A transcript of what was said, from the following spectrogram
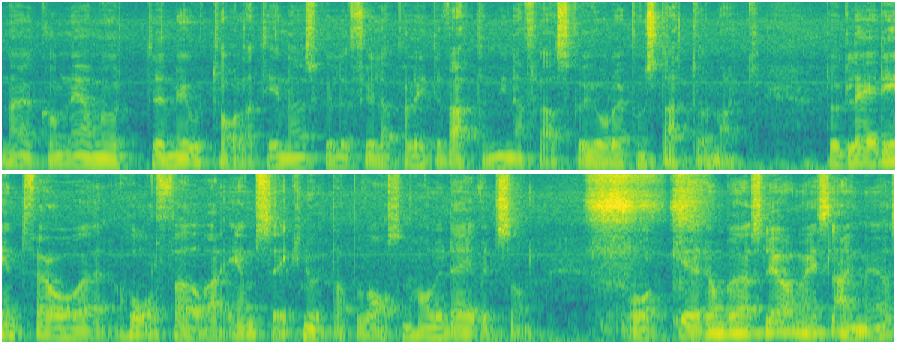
när jag kom ner mot eh, Motala till när jag skulle fylla på lite vatten mina flaskor. Gjorde det på en Statoilmack. Då gled in två eh, hårdföra MC-knuttar på varsin Harley Davidson. Och eh, de började slå mig i slang med. Jag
